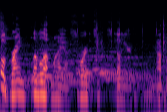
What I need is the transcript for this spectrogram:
As well grind level up my uh, sword skill here since I got the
